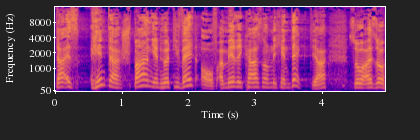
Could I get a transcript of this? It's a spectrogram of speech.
Da ist hinter Spanien hört die Welt auf. Amerika ist noch nicht entdeckt, ja. So, also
